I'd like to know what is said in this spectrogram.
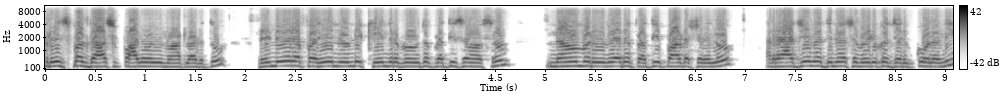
ప్రిన్సిపల్ దాసు పాల్గొని మాట్లాడుతూ రెండు వేల పదిహేను నుండి కేంద్ర ప్రభుత్వం ప్రతి సంవత్సరం నవంబర్ ఇరవై ఆరు ప్రతి పాఠశాలలో రాజ్యాంగ దినోత్సవ వేడుకలు జరుపుకోవాలని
